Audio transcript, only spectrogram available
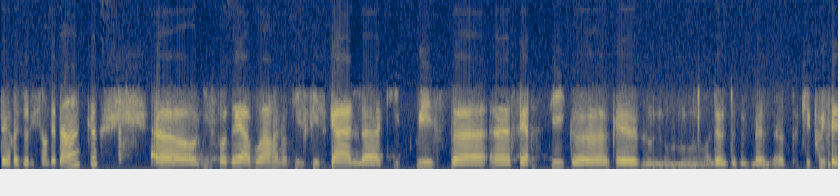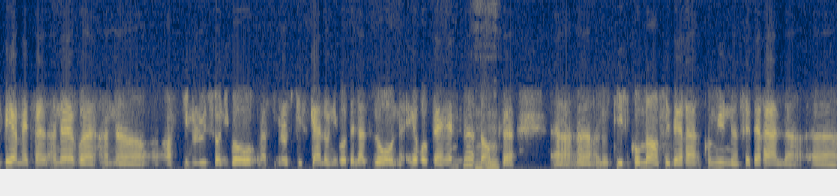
de, résolution des banques. Euh, il faudrait avoir un outil fiscal qui puisse faire que, que de, qui puisse aider à mettre en œuvre un, un, stimulus au niveau un stimulus fiscal au niveau de la zone européenne. Mhm. Donc un, un, outil commun fédéral, commune fédérale euh,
